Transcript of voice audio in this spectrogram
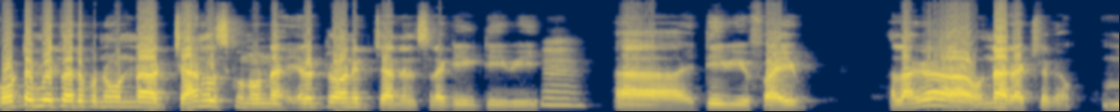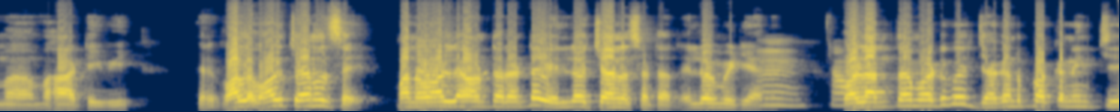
కూటమి తరపున ఉన్న ఛానల్స్ కొన్ని ఉన్నాయి. ఎలక్ట్రానిక్ ఛానల్స్ లకి టీవీ టీవీ ఫైవ్ అలాగా ఉన్నారు యాక్చువల్గా మహా టీవీ వాళ్ళ వాళ్ళ ఛానల్సే మన వాళ్ళు ఏమంటారంటే ఎల్లో ఛానల్స్ అంటారు ఎల్లో మీడియా. వాళ్ళంతా మటుకు జగన్ పక్క నుంచి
